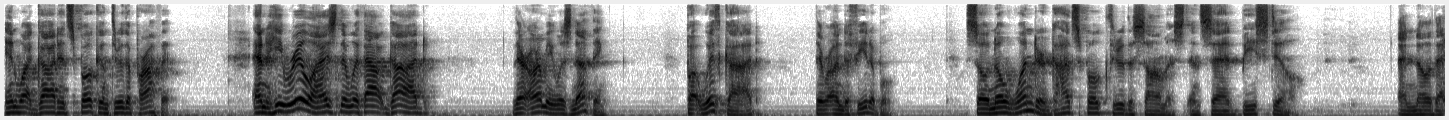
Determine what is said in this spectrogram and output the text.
in what God had spoken through the prophet. And he realized that without God, their army was nothing. But with God, they were undefeatable. So no wonder God spoke through the psalmist and said, Be still and know that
